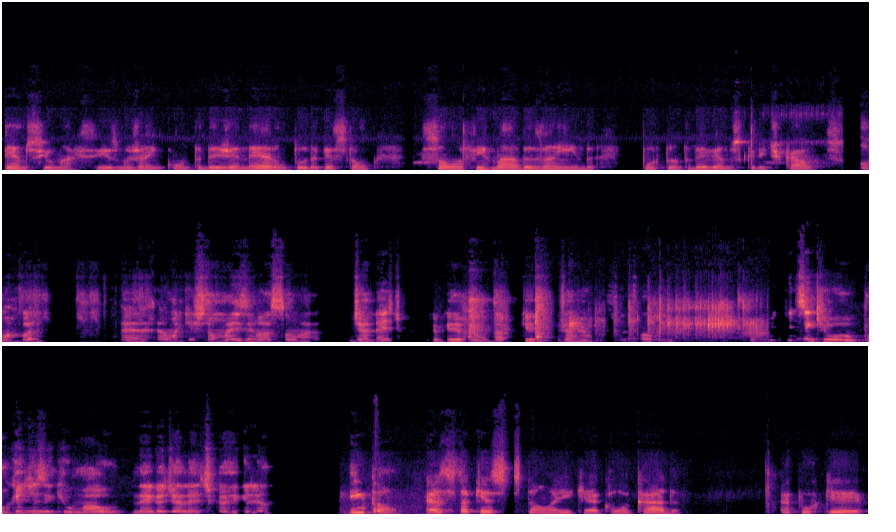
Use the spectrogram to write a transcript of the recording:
tendo-se o marxismo já em conta, degeneram toda a questão, são afirmadas ainda, portanto devemos criticá-las. Ô Marcos, é, é uma questão mais em relação à dialética, que eu queria perguntar, porque já vi o professor falando. Por que dizem que o, por que dizem que o mal nega a dialética hegeliana? Então, essa questão aí que é colocada é porque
